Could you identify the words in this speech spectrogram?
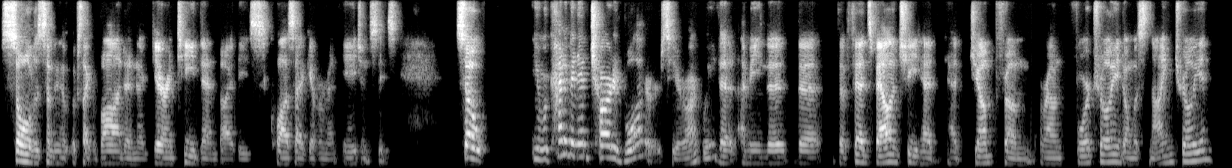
sold as something that looks like a bond and are guaranteed then by these quasi-government agencies. So you we're kind of in uncharted waters here, aren't we? That I mean, the the the Fed's balance sheet had had jumped from around four trillion to almost nine trillion,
